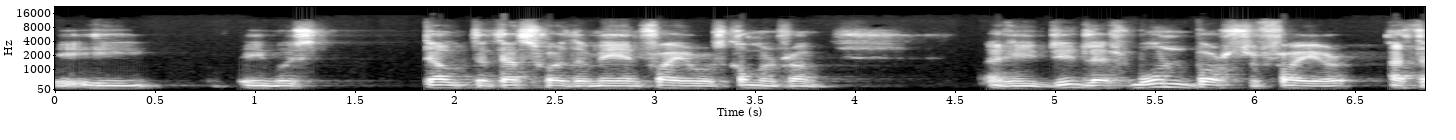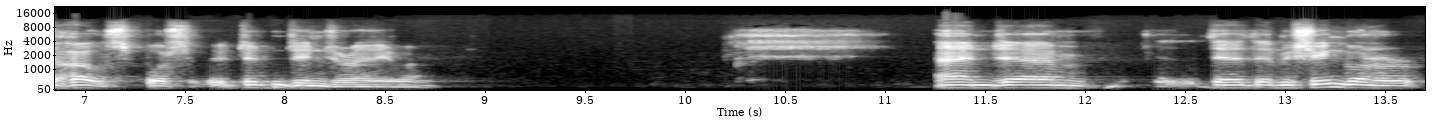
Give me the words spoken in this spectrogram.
He he must doubt that that's where the main fire was coming from. And he did let one burst of fire at the house but it didn't injure anyone. And um, the the machine gunner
